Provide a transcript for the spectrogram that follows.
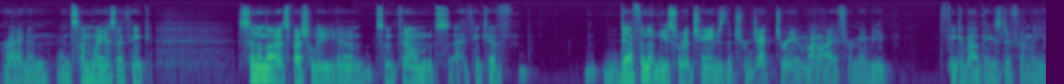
right? And in some ways, I think cinema, especially, you know, some films, I think have definitely sort of changed the trajectory of my life, or maybe think about things differently,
